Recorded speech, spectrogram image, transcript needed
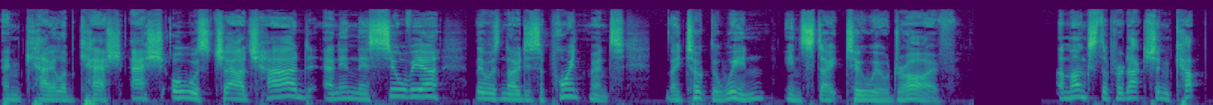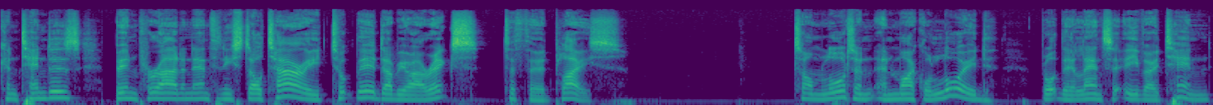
and Caleb Cash Ash always charge hard, and in their Silvia, there was no disappointment. They took the win in state two wheel drive. Amongst the Production Cup contenders, Ben Parad and Anthony Stoltari took their WRX to third place. Tom Lawton and Michael Lloyd brought their Lancer Evo 10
